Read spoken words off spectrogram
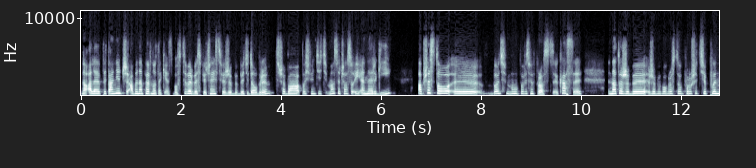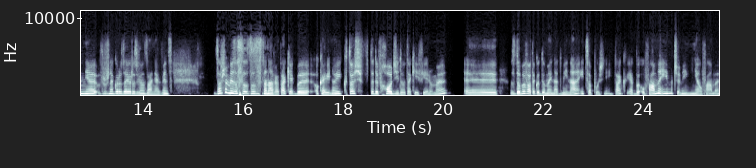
No ale pytanie, czy aby na pewno tak jest, bo w cyberbezpieczeństwie, żeby być dobrym, trzeba poświęcić masę czasu i energii, a przez to, y, bądź powiedzmy wprost, kasy, na to, żeby, żeby po prostu poruszyć się płynnie w różnego rodzaju rozwiązaniach. Więc zawsze mnie to zastanawia, tak? Jakby, okej, okay, no i ktoś wtedy wchodzi do takiej firmy, Yy, zdobywa tego domain admina i co później, tak? Jakby ufamy im, czy im nie ufamy.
